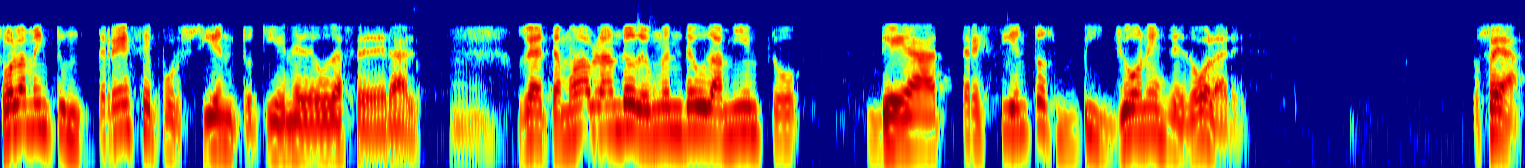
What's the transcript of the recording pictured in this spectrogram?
Solamente un 13% tiene deuda federal. O sea, estamos hablando de un endeudamiento de a 300 billones de dólares. O sea,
